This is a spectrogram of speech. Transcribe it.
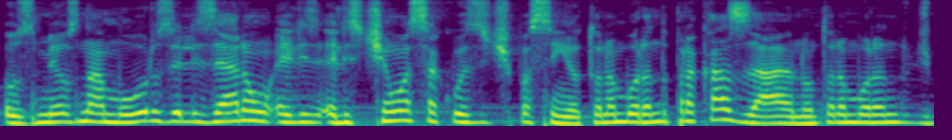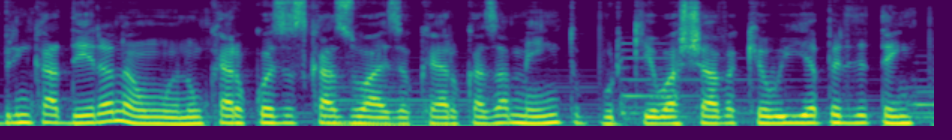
os meus namoros, eles eram. Eles, eles tinham essa coisa de tipo assim, eu tô namorando para casar, eu não tô namorando de brincadeira, não. Eu não quero coisas casuais, eu quero casamento, porque eu achava que eu ia perder tempo.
